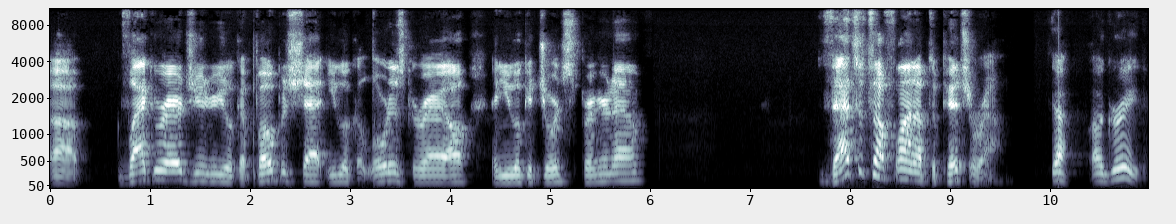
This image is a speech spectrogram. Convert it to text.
uh, Vlad Guerrero Jr., you look at Bo Bichette, you look at Lourdes Guerrero, and you look at George Springer now. That's a tough lineup to pitch around. yeah, agreed.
